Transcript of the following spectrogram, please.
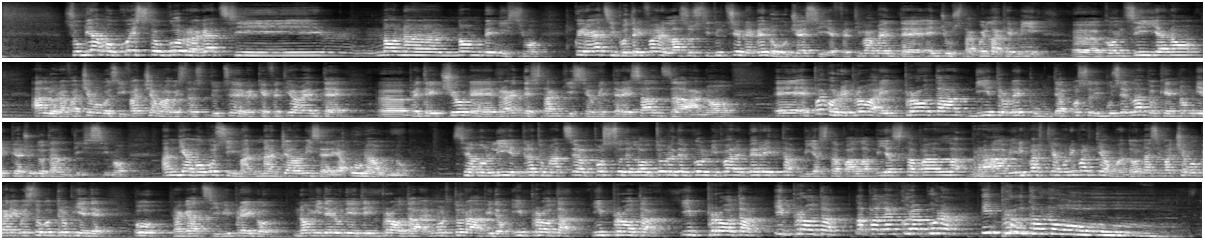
Subiamo questo gol, ragazzi, non, non benissimo. Qui ragazzi potrei fare la sostituzione veloce, sì, effettivamente è giusta quella che mi eh, consigliano. Allora, facciamo così, facciamola questa sostituzione perché effettivamente eh, Petriccione è veramente stanchissimo, metterei Salzano e, e, poi vorrei provare in prota dietro le punte al posto di Busellato che non mi è piaciuto tantissimo. Andiamo così, mannaggia la miseria, 1-1. Siamo lì, è entrato Mazzeo al posto dell'autore del gol, mi pare Beretta. Via sta palla, via sta palla. Bravi, ripartiamo, ripartiamo. Madonna, se facciamo bene questo contropiede. Oh, ragazzi, vi prego, non mi deludete. In prota, è molto rapido. In prota, in prota, in prota, in prota. La palla è ancora buona. In prota, no.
